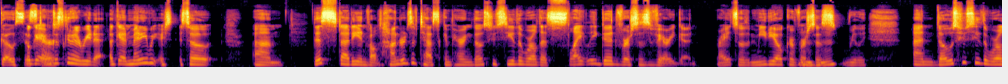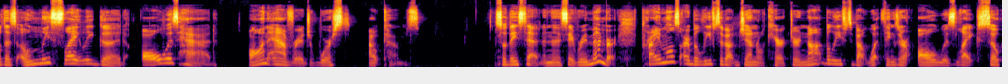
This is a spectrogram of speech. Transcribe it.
go, sister. Okay, I'm just going to read it again. Many re- so. Um, this study involved hundreds of tests comparing those who see the world as slightly good versus very good, right? So the mediocre versus mm-hmm. really. And those who see the world as only slightly good always had, on average, worst outcomes. So they said, and then they say, remember, primals are beliefs about general character, not beliefs about what things are always like. So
